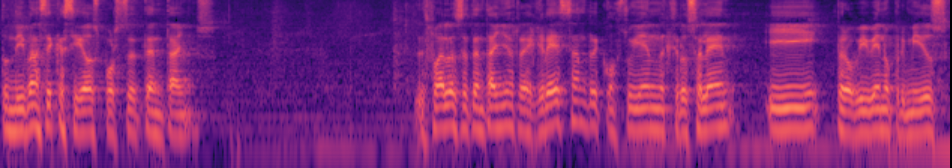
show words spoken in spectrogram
donde iban a ser castigados por 70 años. Después de los 70 años regresan, reconstruyen Jerusalén, y, pero viven oprimidos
